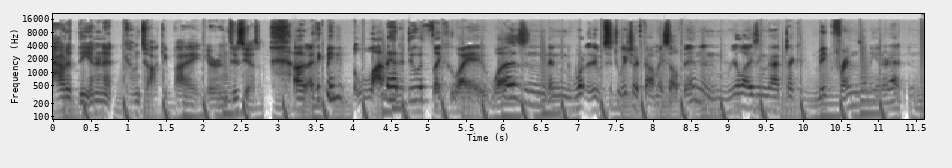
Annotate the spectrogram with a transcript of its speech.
How did the internet come to occupy your enthusiasm? Uh, I think maybe a lot of it had to do with like who I was and, and what situation I found myself in, and realizing that I could make friends on the internet and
